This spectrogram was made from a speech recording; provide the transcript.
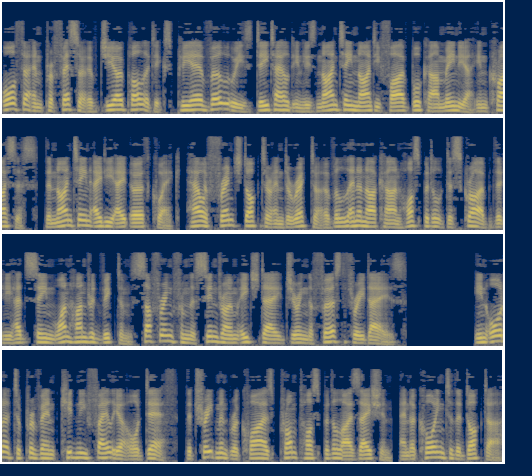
Author and professor of geopolitics Pierre Verluise detailed in his 1995 book Armenia in Crisis, the 1988 earthquake, how a French doctor and director of a Leninakan hospital described that he had seen 100 victims suffering from the syndrome each day during the first three days. In order to prevent kidney failure or death, the treatment requires prompt hospitalization, and according to the doctor,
